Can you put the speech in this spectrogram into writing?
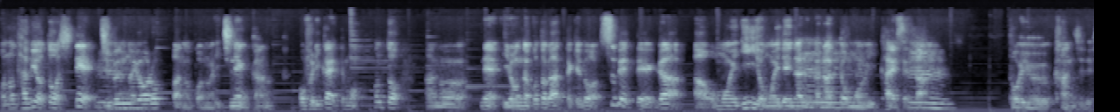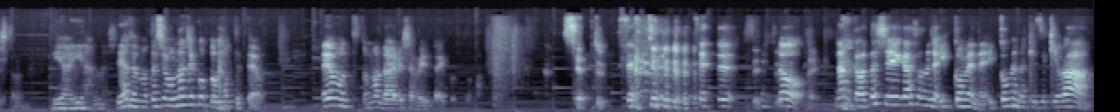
この旅を通してうん自分のヨーロッパのこの1年間を振り返っても本当あのねいろんなことがあったけど全てがあ思いいい思い出になるんだなって思い返せたうんという感じでしたね。いやいい話。いやでも私同じこと思ってたよ。えでもちょっとまだある喋りたいこと。セット。セット。セット。セえっ。とはい。なんか私がそのじゃあ1個目ね。1個目の気づきは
